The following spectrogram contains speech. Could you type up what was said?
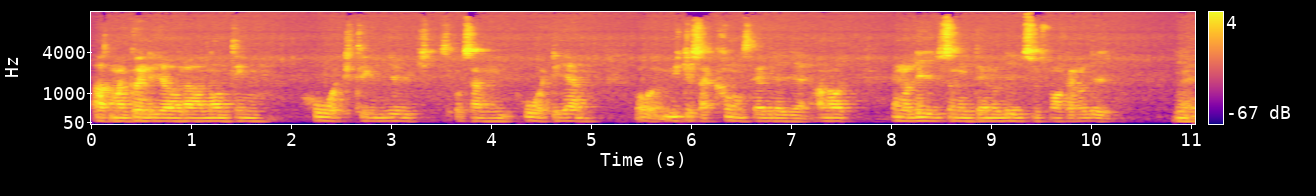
Att man kunde göra någonting hårt till mjukt och sen hårt igen. Och mycket så här konstiga grejer. Han har en oliv som inte är en oliv som smakar oliv. Mm. Eh,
